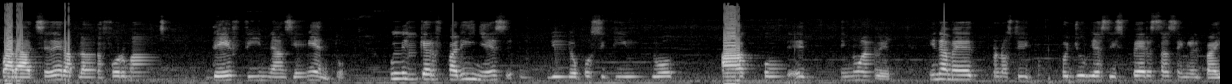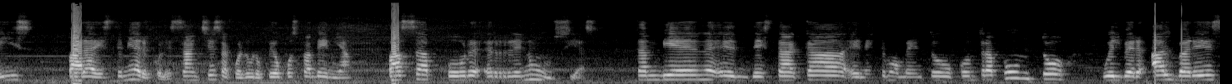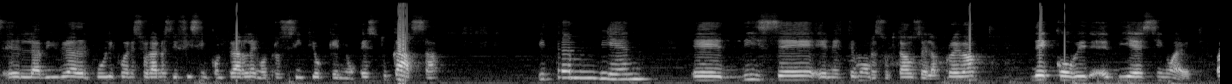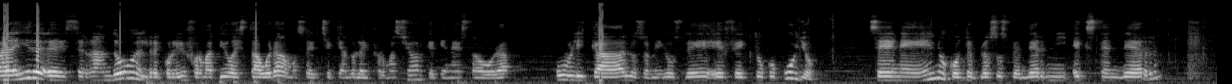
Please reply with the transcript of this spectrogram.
para acceder a plataformas de financiamiento. Wilker Fariñez dio positivo a COVID-19. INAMED pronosticó lluvias dispersas en el país para este miércoles. Sánchez, Acuerdo Europeo Post Pandemia, pasa por renuncias. También eh, destaca en este momento contrapunto. Wilber Álvarez, eh, la vibra del público venezolano es difícil encontrarla en otro sitio que no es tu casa. Y también eh, dice en este momento resultados de la prueba de COVID-19. Para ir cerrando el recorrido informativo a esta hora, vamos a ir chequeando la información que tiene a esta hora publicada los amigos de Efecto Cocuyo. CNE no contempló suspender ni extender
